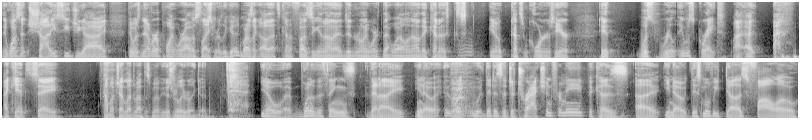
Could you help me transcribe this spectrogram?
It wasn't shoddy CGI. There was never a point where I was like, really good. Where I was like, oh, that's kind of fuzzy, and oh, that didn't really work that well. And now they kind of, you know, cut some corners here. It was real. It was great. I I, I can't say how much I loved about this movie. It was really really good. You know, uh, one of the things that I, you know, like w- that is a detraction for me because, uh, you know, this movie does follow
